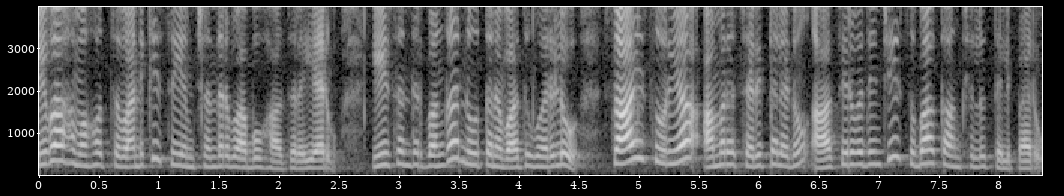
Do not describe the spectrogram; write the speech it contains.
వివాహ మహోత్సవానికి సీఎం చంద్రబాబు హాజరయ్యారు. ఈ సందర్భంగా నూతన వధూవరులు సాయి సూర్య అమర చరితలను ఆశీర్వదించి శుభాకాంక్షలు తెలిపారు.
